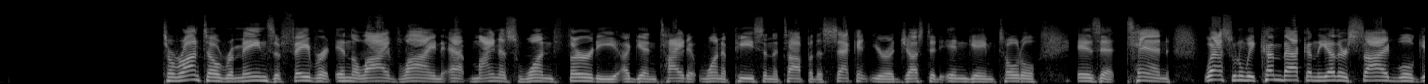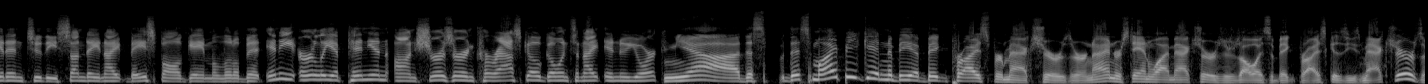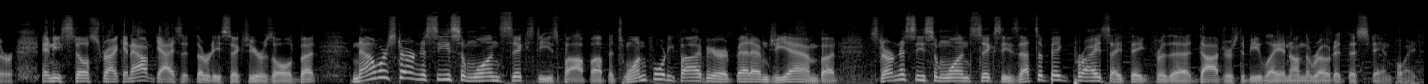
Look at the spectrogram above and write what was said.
Toronto remains a favorite in the live line at minus 130. Again, tied at one apiece in the top of the second. Your adjusted in game total is at 10. Wes, when we come back on the other side, we'll get into the Sunday night baseball game a little bit. Any early opinion on Scherzer and Carrasco going tonight in New York? Yeah, this this might be getting to be a big price for Max Scherzer. And I understand why Max Scherzer is always a big price because he's Max Scherzer and he's still striking out guys at 36 years old. But now we're starting to see some 160s pop up. It's 145 here at BetMGM, but starting to see some 160s. That's a big price, I think, for the Dodgers to be laying on the road at this standpoint.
